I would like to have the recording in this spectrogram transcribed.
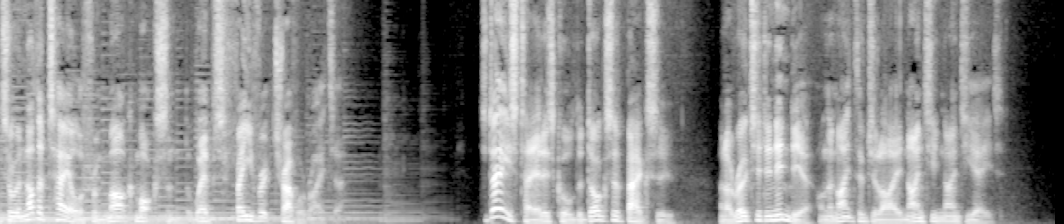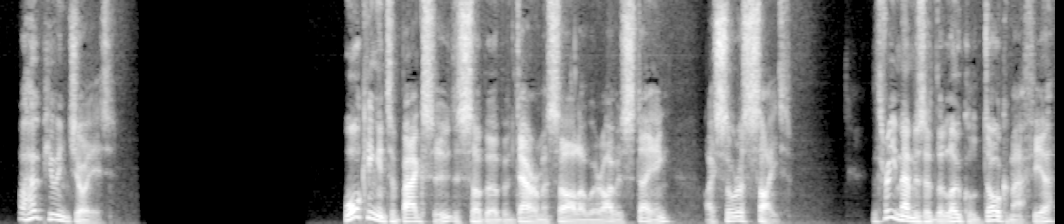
to another tale from Mark Moxon, the web's favourite travel writer. Today's tale is called The Dogs of Bagsu, and I wrote it in India on the 9th of July 1998. I hope you enjoy it. Walking into Bagsu, the suburb of Dharamasala where I was staying, I saw a sight. The three members of the local dog mafia,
